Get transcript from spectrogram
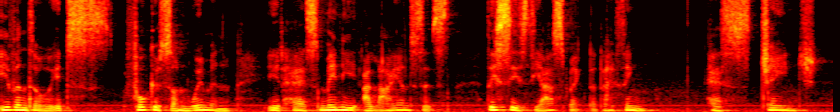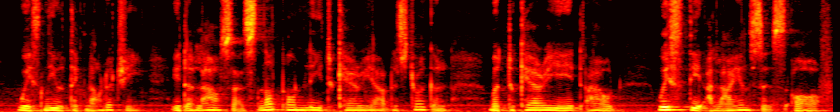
even though it's focused on women, it has many alliances. This is the aspect that I think has changed with new technology. It allows us not only to carry out the struggle, but to carry it out with the alliances of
